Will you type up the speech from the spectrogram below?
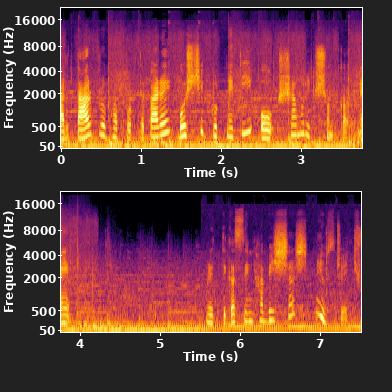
আর তার প্রভাব পড়তে পারে বৈশ্বিক কূটনীতি ও সামরিক সমীকরণে। মৃত্তিকা সিনহা বিশ্বাস, নিউজ টোয়েন্টি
